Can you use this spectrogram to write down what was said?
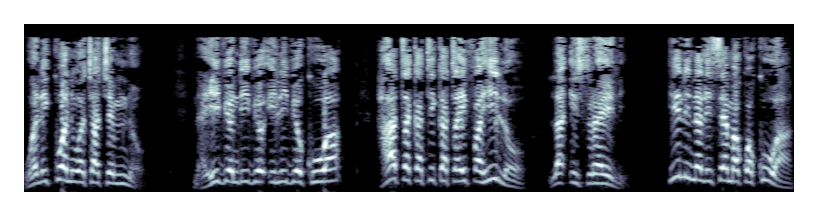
walikuwa ni wachache mno. Na hivyo ndivyo ilivyokuwa hata katika taifa hilo la israeli. Hili nalisema kwa kuwa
